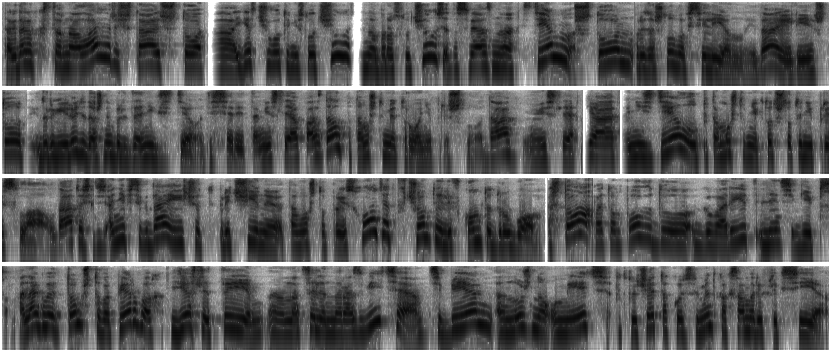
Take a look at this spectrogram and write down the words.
Тогда как экстерналайзеры считают, что а, если чего-то не случилось, наоборот, случилось, это связано с тем, что произошло во Вселенной, да, или что другие люди должны были для них сделать из серии говорить, там, если я опоздал, потому что метро не пришло, да, если я не сделал, потому что мне кто-то что-то не прислал, да, то есть они всегда ищут причины того, что происходит в чем-то или в ком-то другом. Что по этому поводу говорит Линси Гибсон? Она говорит о том, что, во-первых, если ты э, нацелен на развитие, тебе нужно уметь подключать такой инструмент, как саморефлексия.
